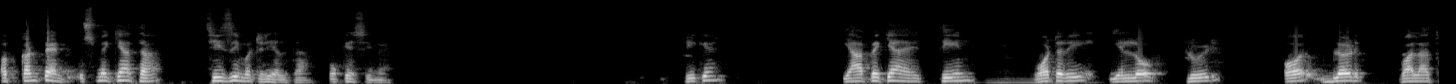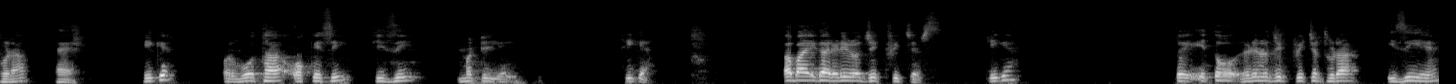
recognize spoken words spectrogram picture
अब कंटेंट उसमें क्या था? चीजी मटेरियल था ओकेसी में, ठीक है? यहाँ पे क्या है? तीन वाटरी येलो फ्लूड और ब्लड वाला थोड़ा है, ठीक है? और वो था ओकेसी चीजी मटेरियल ठीक है? अब आएगा रेडियोलॉजिक फीचर्स ठीक है? तो ये तो रेडियोलॉजिक फीचर थोड़ा इजी है,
